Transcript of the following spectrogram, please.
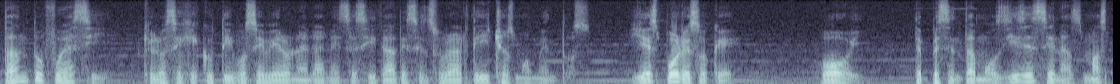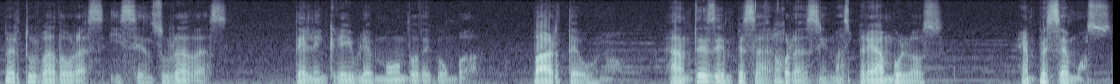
Tanto fue así que los ejecutivos se vieron en la necesidad de censurar dichos momentos. Y es por eso que, hoy, te presentamos 10 escenas más perturbadoras y censuradas del increíble mundo de Gumball. Parte 1. Antes de empezar, ahora sin más preámbulos, empecemos.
